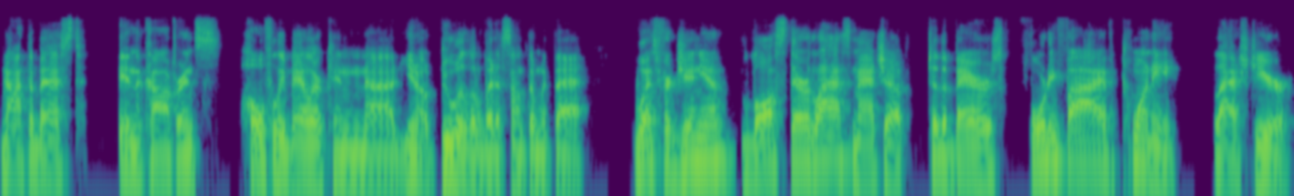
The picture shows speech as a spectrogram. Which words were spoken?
not the best in the conference. Hopefully, Baylor can, uh, you know, do a little bit of something with that. West Virginia lost their last matchup to the Bears 45 20 last year.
